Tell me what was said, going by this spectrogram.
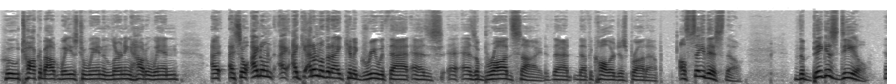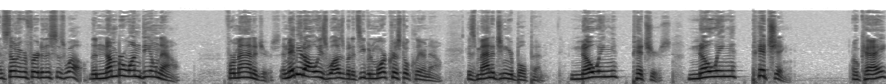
who talk about ways to win and learning how to win. I, I, so I don't I, I don't know that I can agree with that as as a broadside that that the caller just brought up. I'll say this though, the biggest deal, and Stoney referred to this as well. The number one deal now for managers, and maybe it always was, but it's even more crystal clear now, is managing your bullpen, knowing pitchers, knowing pitching. Okay,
